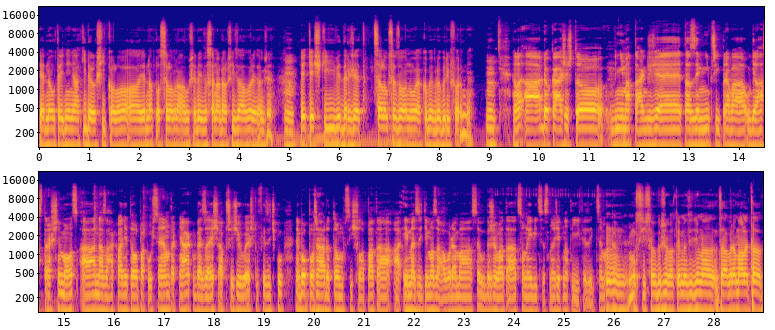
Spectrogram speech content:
jednou týdně nějaký delší kolo a jedna posilovna a už jedeš zase na další závody, takže hmm. je těžký vydržet celou sezónu jakoby v dobré formě. Hmm. Hele, a dokážeš to vnímat tak, že ta zimní příprava udělá strašně moc a na základě toho pak už se jenom tak nějak vezeš a přeživuješ tu fyzičku, nebo pořád do toho musíš šlapat a, a i mezi těma závodama se udržovat a co nejvíce snažit na té fyzice makat. Hmm, musíš se udržovat i mezi těma závodama, ale ta,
